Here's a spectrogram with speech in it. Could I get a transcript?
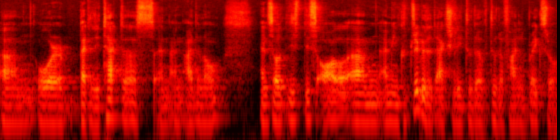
um, or better detectors, and, and I don't know. And so this, this all, um, I mean, contributed actually to the, to the final breakthrough.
